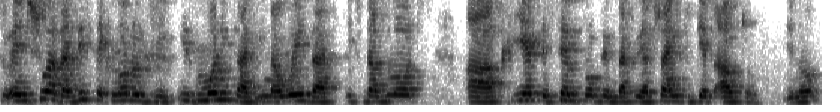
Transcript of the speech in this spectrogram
to ensure that this technology is monitored in a way that it does not uh, create the same problem that we are trying to get out of. You know.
